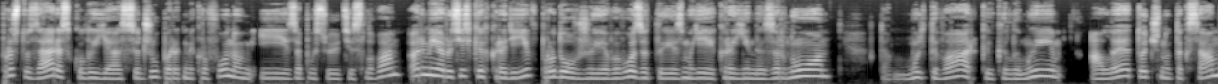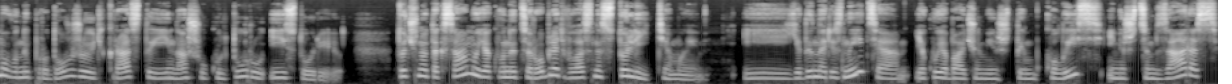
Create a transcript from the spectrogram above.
Просто зараз, коли я сиджу перед мікрофоном і записую ці слова, армія російських крадіїв продовжує вивозити з моєї країни зерно, там мультиварки, килими, але точно так само вони продовжують красти і нашу культуру і історію. Точно так само, як вони це роблять власне століттями. І єдина різниця, яку я бачу між тим колись і між цим зараз.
